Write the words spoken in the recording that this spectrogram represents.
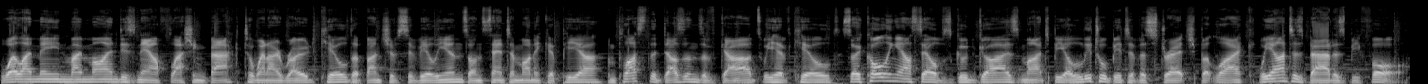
Well, I mean, my mind is now flashing back to when I road killed a bunch of civilians on Santa Monica Pier, and plus the dozens of guards we have killed, so calling ourselves good guys might be a little bit of a stretch, but like, we aren't as bad as before.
